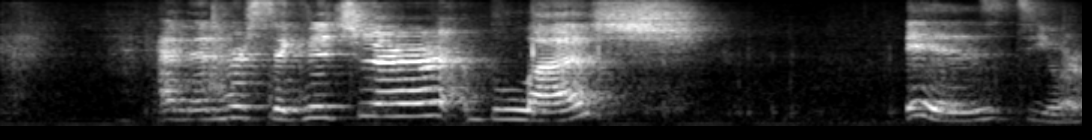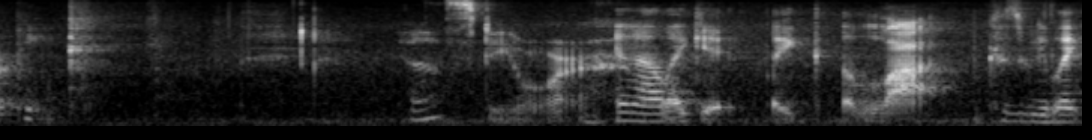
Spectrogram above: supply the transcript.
and then her signature blush is Dior Pink. Yes, Dior. and I like it like a lot because we like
